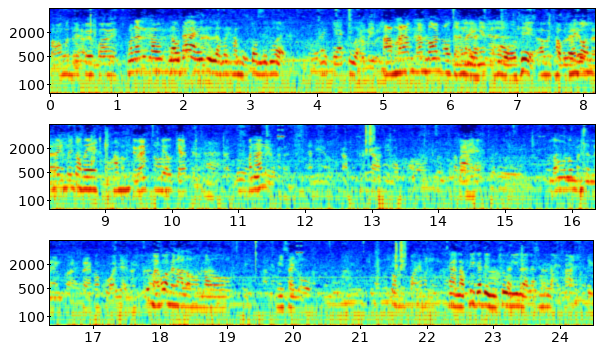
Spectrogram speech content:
ตองมาดูเปลวไฟเพราะฉะนั้นเราเราได้ก็คือเราไปทำหมูต้มได้ด้วยเรา ได้แก๊สด้วยทำน้ำน้ำร้อนเอาจากอะไรนี่เงี้ยโอ้โหที่เอาไปทำอะไรไม่ได้ต้หอมงดเลยไม่ไม่ต้องไปทำเห็นไหมเปลวแก๊สอ่าเพราะนั้นอันนี้ครับก้าวที่ลงสบายฮะแล้วแล้วมันจะแรงกว่าแต่พอหัวใหญ่นั่นคือหมายความว่าเวลาเราเรามีไซโลช่วงนี้ปล่อยให้มันใช่เราพี่ก็ดึงช่วงนี้เลยแล้วมันไหลใช่ติด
